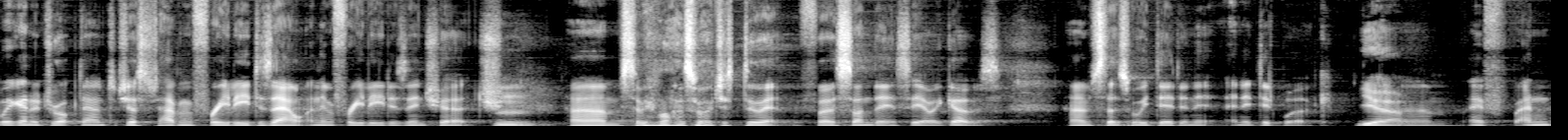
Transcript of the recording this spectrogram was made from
we're going to drop down to just having three leaders out and then three leaders in church. Um, so we might as well just do it for Sunday and see how it goes. Um, so that's what we did, and it and it did work. Yeah, Um, if, and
